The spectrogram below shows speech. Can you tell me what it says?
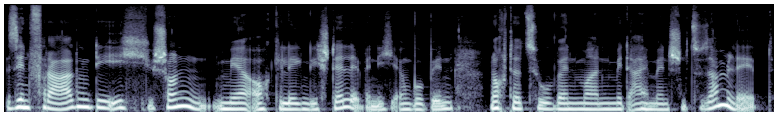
sind Fragen, die ich schon mehr auch gelegentlich stelle, wenn ich irgendwo bin. Noch dazu, wenn man mit einem Menschen zusammenlebt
